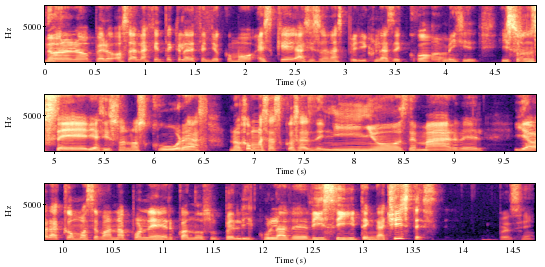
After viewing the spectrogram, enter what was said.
No, no, no, pero, o sea, la gente que la defendió como, es que así son las películas de cómics y, y son serias y son oscuras, no como esas cosas de niños, de Marvel. Y ahora, ¿cómo se van a poner cuando su película de DC tenga chistes? Pues sí.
